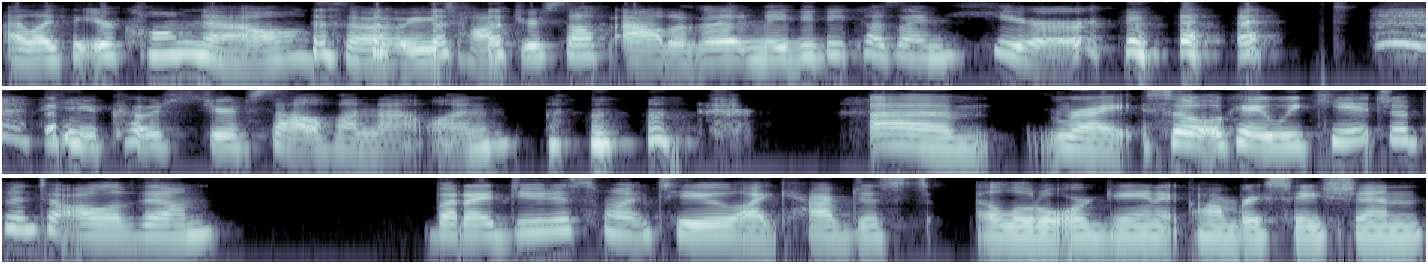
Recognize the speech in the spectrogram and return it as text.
i like that you're calm now so you talked yourself out of it. Maybe because i'm here you coached yourself on that one. Um right. So okay we can't jump into all of them but i do just want to like have just a little organic conversation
